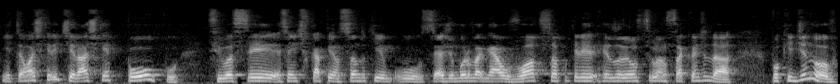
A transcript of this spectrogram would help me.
então acho que ele tirar, acho que é pouco se você se a gente ficar pensando que o Sérgio Moro vai ganhar o voto só porque ele resolveu se lançar candidato. Porque, de novo,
